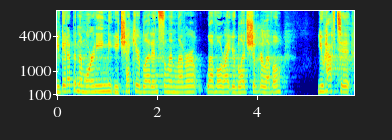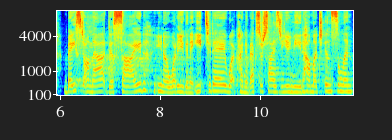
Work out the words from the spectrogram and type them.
You get up in the morning, you check your blood insulin level, level right, your blood sugar level. You have to, based on that, decide, you know, what are you going to eat today? What kind of exercise do you need? How much insulin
